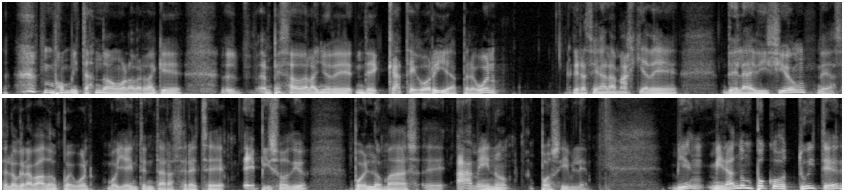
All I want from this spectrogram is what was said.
vomitando, vamos, la verdad que eh, he empezado el año de, de categoría, pero bueno, gracias a la magia de, la edición, de hacerlo grabado, pues bueno, voy a intentar hacer este episodio pues lo más eh, ameno posible. Bien, mirando un poco Twitter,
